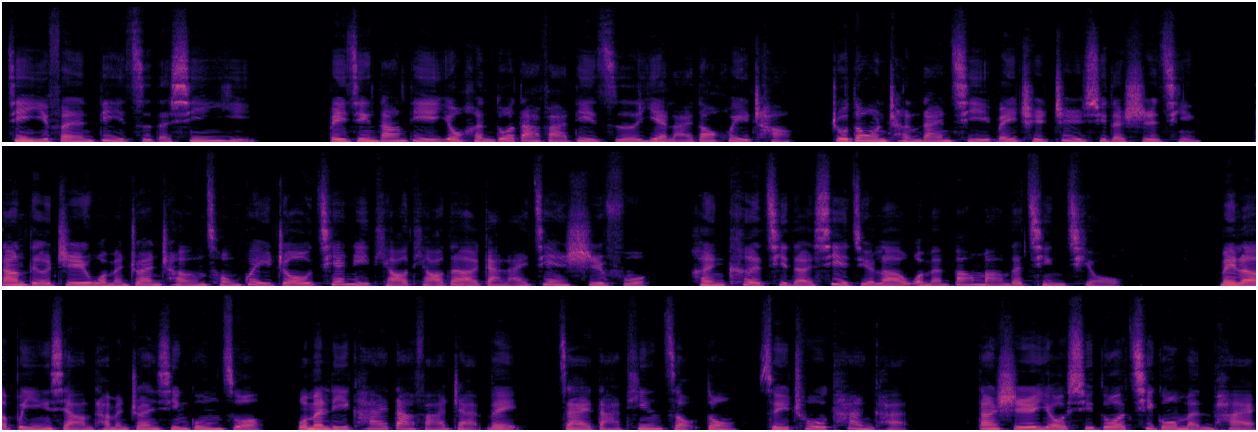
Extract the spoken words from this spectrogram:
尽一份弟子的心意。北京当地有很多大法弟子也来到会场，主动承担起维持秩序的事情。当得知我们专程从贵州千里迢迢地赶来见师傅，很客气地谢绝了我们帮忙的请求。为了不影响他们专心工作，我们离开大法展位，在大厅走动，随处看看。当时有许多气功门派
